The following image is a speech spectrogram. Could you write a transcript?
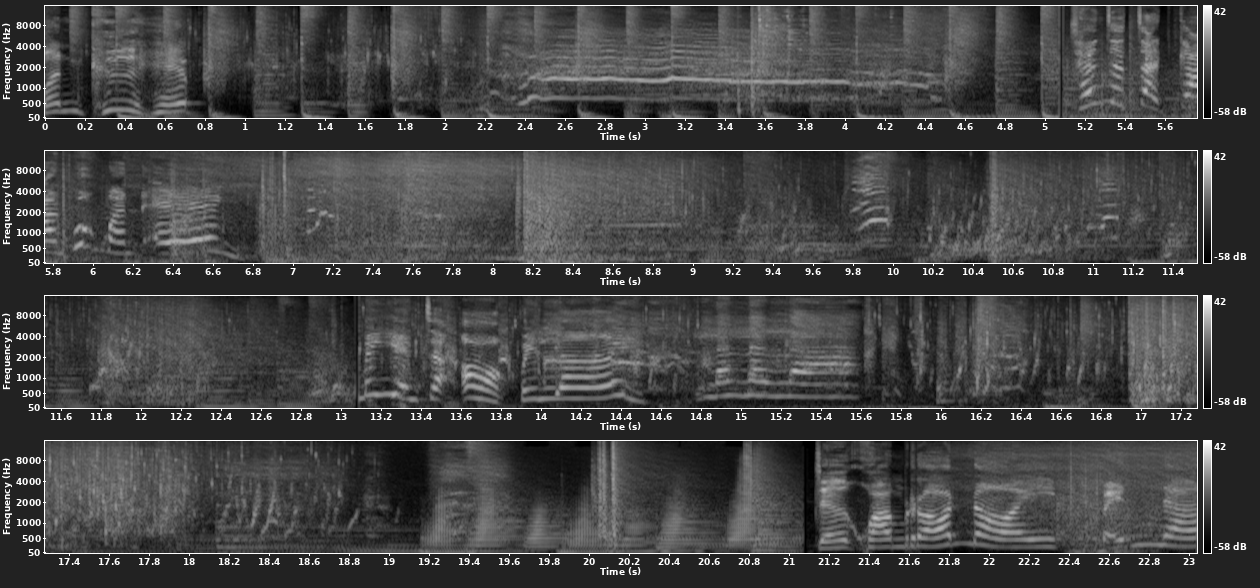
มันคือเห็บ มันเอง ไม่เย็นจะออกไปเลย ลาลาลา เจอความร้อนหน่อย เป็นนะ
